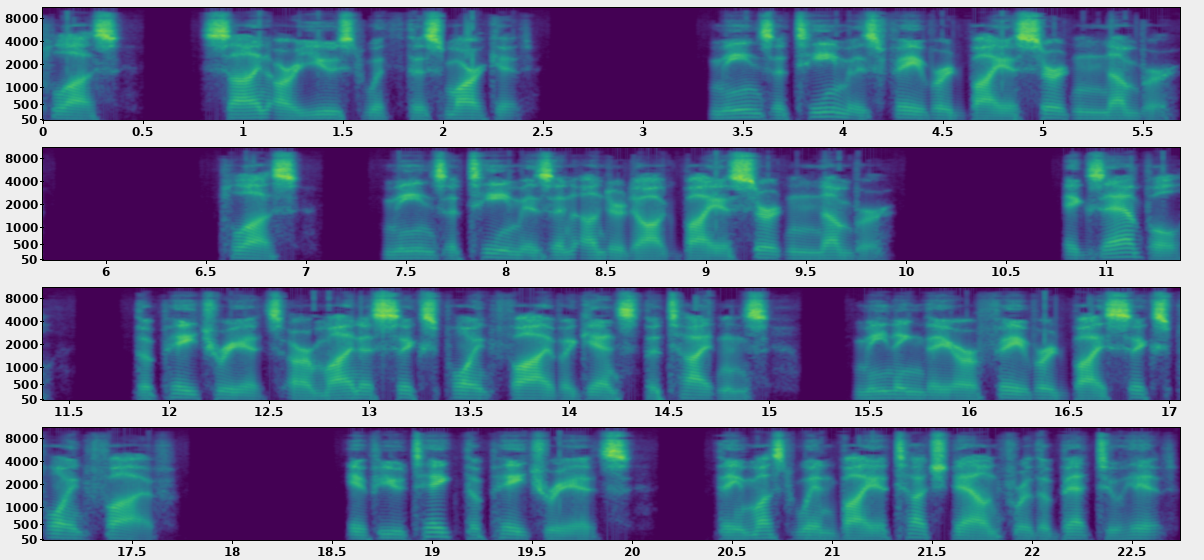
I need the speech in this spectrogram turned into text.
plus, sign are used with this market. Means a team is favored by a certain number. Plus, means a team is an underdog by a certain number. Example, the Patriots are minus 6.5 against the Titans, meaning they are favored by 6.5. If you take the Patriots, they must win by a touchdown for the bet to hit.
